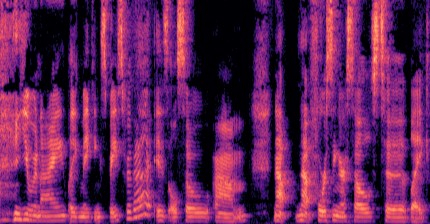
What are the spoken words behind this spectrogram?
you and I like making space for that is also um, not not forcing ourselves to like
